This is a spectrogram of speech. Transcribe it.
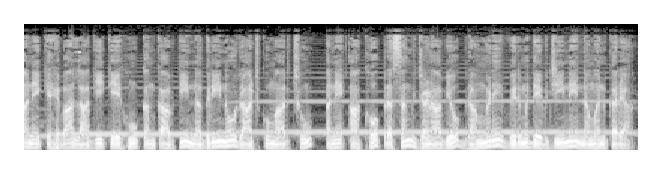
અને કહેવા લાગી કે હું કંકાવટી નગરીનો રાજકુમાર છું અને આખો પ્રસંગ જણાવ્યો બ્રાહ્મણે વિર્મદેવજીને નમન કર્યા.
